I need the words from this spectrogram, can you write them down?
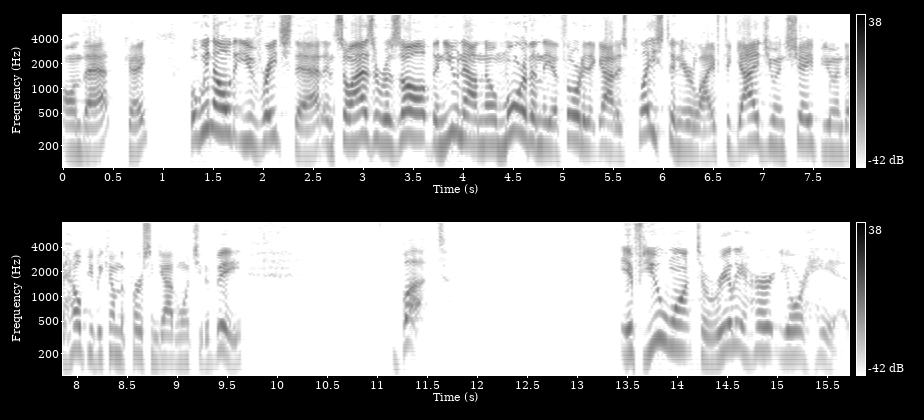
on that, okay? But we know that you've reached that, and so as a result, then you now know more than the authority that God has placed in your life to guide you and shape you and to help you become the person God wants you to be. But if you want to really hurt your head,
